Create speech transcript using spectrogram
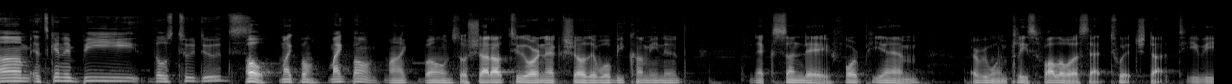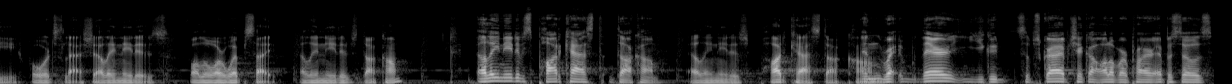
Um, it's gonna be those two dudes. Oh, Mike Bone. Mike Bone. Mike Bone. So shout out to our next show that will be coming in next Sunday, 4 p.m. Everyone, please follow us at twitch.tv forward slash LA Natives. Follow our website, lanatives.com, LANativesPodcast.com. lanativespodcast.com. And right there, you could subscribe, check out all of our prior episodes.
